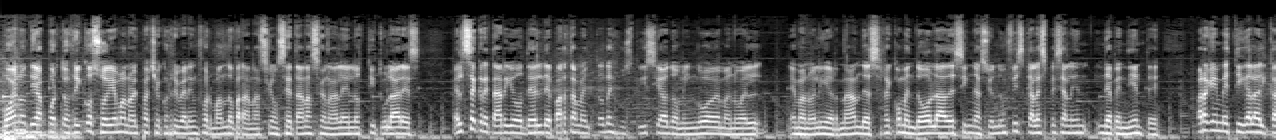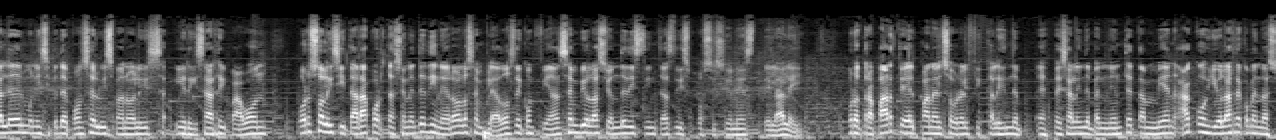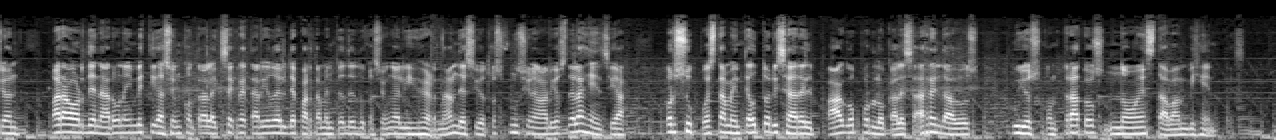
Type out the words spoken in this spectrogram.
Buenos días, Puerto Rico. Soy Emanuel Pacheco Rivera informando para Nación Z Nacional en los titulares. El secretario del Departamento de Justicia, Domingo Emanuel, Emanuel Hernández, recomendó la designación de un fiscal especial independiente para que investigue al alcalde del municipio de Ponce, Luis Manuel Irizarri Pavón, por solicitar aportaciones de dinero a los empleados de confianza en violación de distintas disposiciones de la ley. Por otra parte, el panel sobre el fiscal especial independiente también acogió la recomendación para ordenar una investigación contra el exsecretario del Departamento de Educación, Eligio Hernández, y otros funcionarios de la agencia por supuestamente autorizar el pago por locales arrendados cuyos contratos no estaban vigentes.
